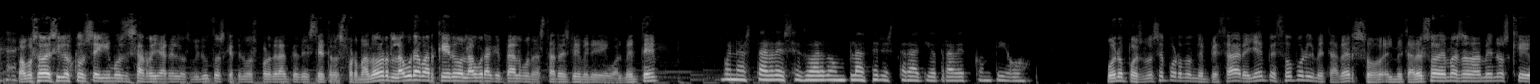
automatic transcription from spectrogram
Vamos a ver si los conseguimos desarrollar en los minutos que tenemos por delante de este transformador. Laura Barquero, Laura, ¿qué tal? Buenas tardes, bienvenida igualmente. Buenas tardes, Eduardo. Un placer estar aquí otra vez contigo. Bueno, pues no sé por dónde empezar. Ella empezó por el metaverso. El metaverso, además, nada menos que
